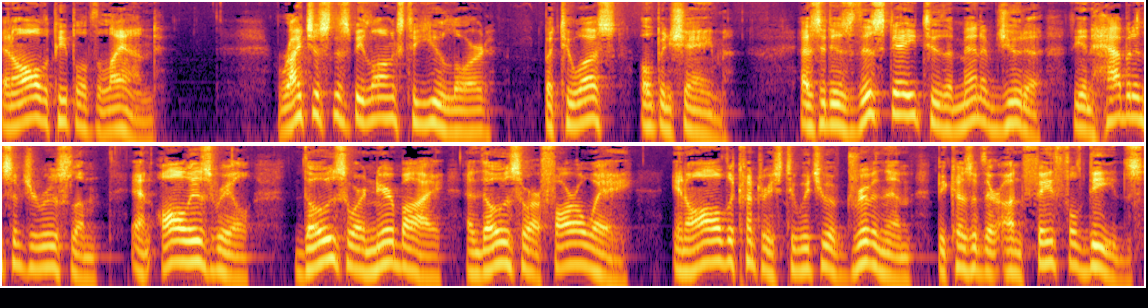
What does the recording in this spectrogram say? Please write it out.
and all the people of the land. Righteousness belongs to you, Lord, but to us open shame. As it is this day to the men of Judah, the inhabitants of Jerusalem, and all Israel, those who are nearby and those who are far away, in all the countries to which you have driven them because of their unfaithful deeds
